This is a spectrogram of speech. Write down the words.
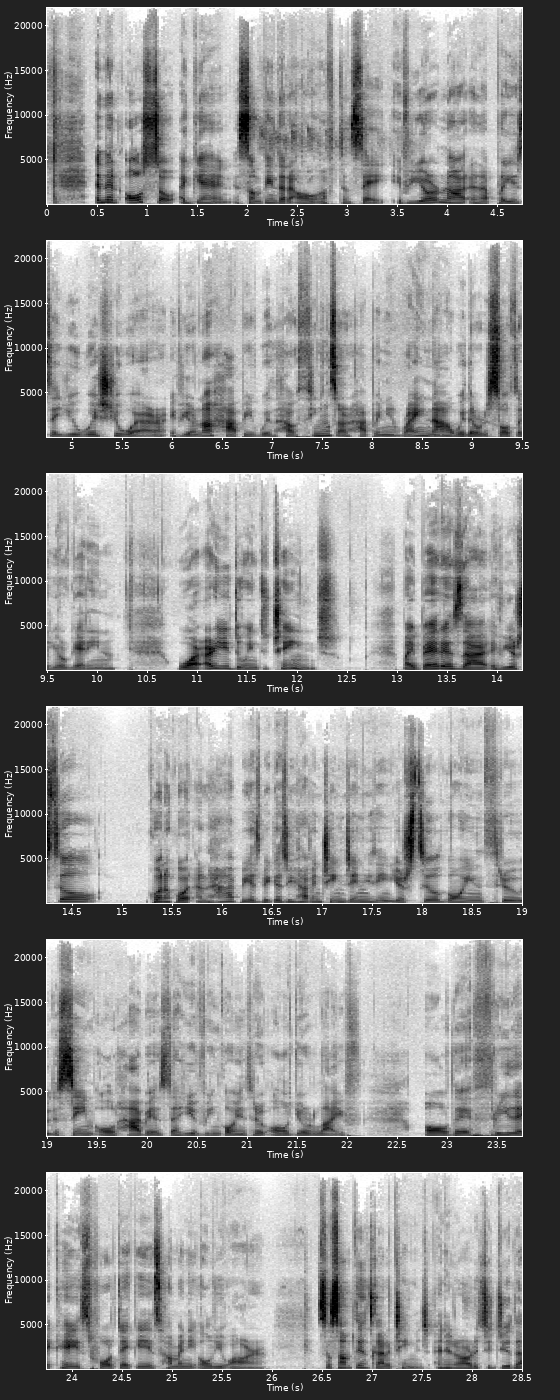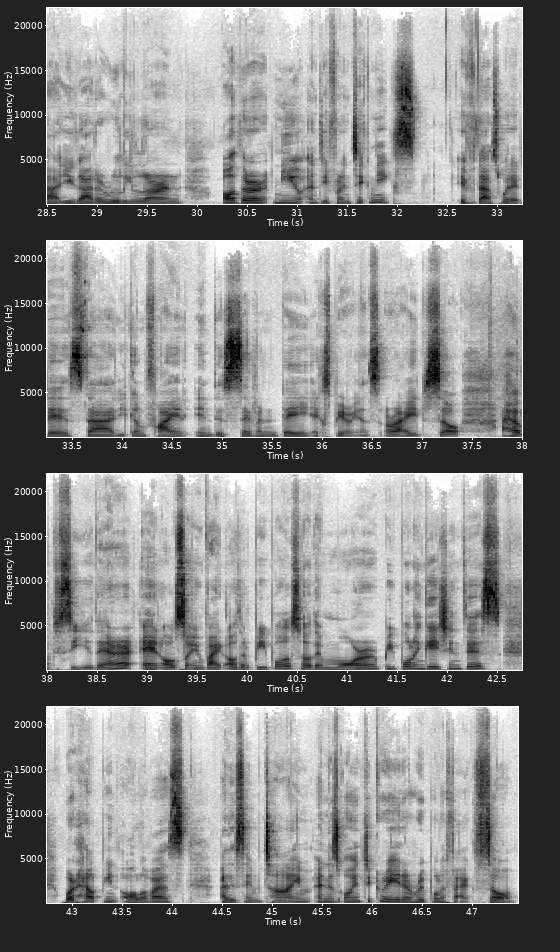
And then also, again, something that I'll often say if you're not in a place that you wish you were, if you're not happy with how things are happening right now, with the results that you're getting, what are you doing to change? My bet is that if you're still quote unquote unhappy is because you haven't changed anything. You're still going through the same old habits that you've been going through all your life, all the three decades, four decades, how many old you are. So something's got to change. And in order to do that, you got to really learn other new and different techniques if that's what it is that you can find in this seven day experience. All right. So I hope to see you there and also invite other people. So the more people engage in this, we're helping all of us at the same time and it's going to create a ripple effect. So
